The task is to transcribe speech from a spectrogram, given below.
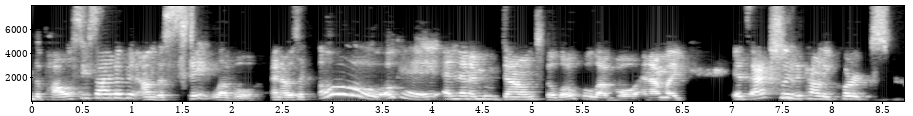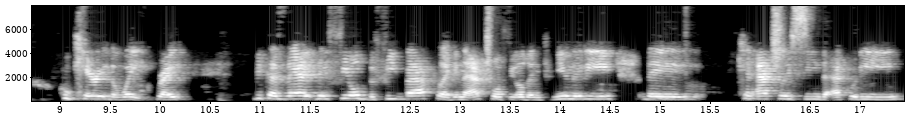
the policy side of it on the state level and i was like oh okay and then i moved down to the local level and i'm like it's actually the county clerks who carry the weight, right? Because they they field the feedback, like in the actual field and community, they can actually see the equity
